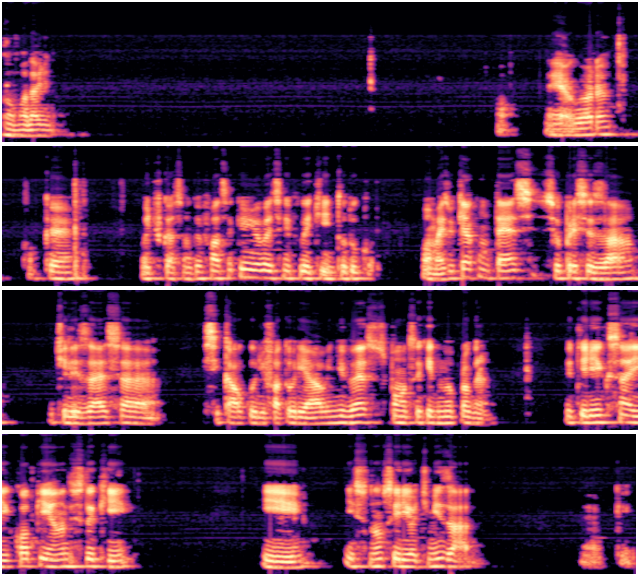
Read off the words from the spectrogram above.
Vamos mudar de novo. Bom, e agora qualquer modificação que eu faça aqui já vai se refletir em todo o código. Bom, mas o que acontece se eu precisar utilizar essa, esse cálculo de fatorial em diversos pontos aqui do meu programa? Eu teria que sair copiando isso daqui e isso não seria otimizado. Né? Porque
